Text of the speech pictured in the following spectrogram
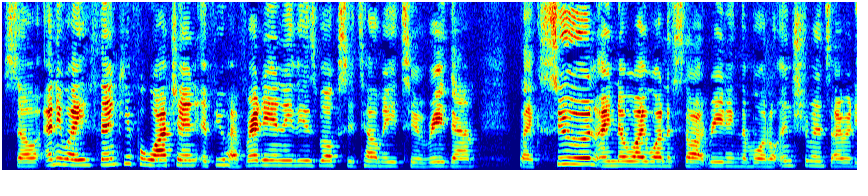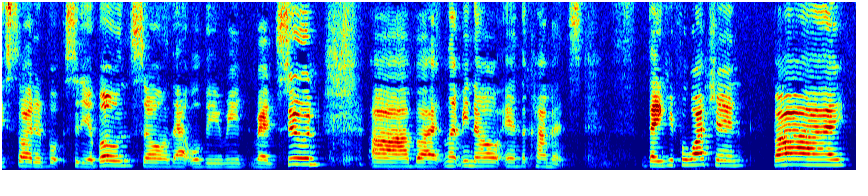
So anyway, thank you for watching. If you have read any of these books, you tell me to read them like soon. I know I want to start reading the Mortal Instruments. I already started City of Bones, so that will be read, read soon. Uh, but let me know in the comments. Thank you for watching. Bye.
